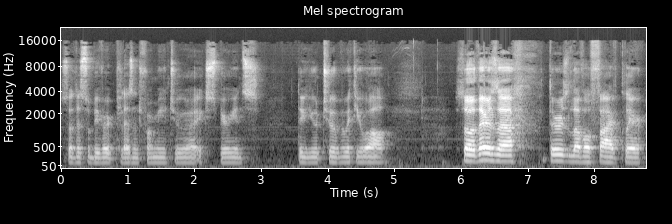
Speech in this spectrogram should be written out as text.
so this will be very pleasant for me to uh, experience the YouTube with you all. So there's a uh, there's level five clear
